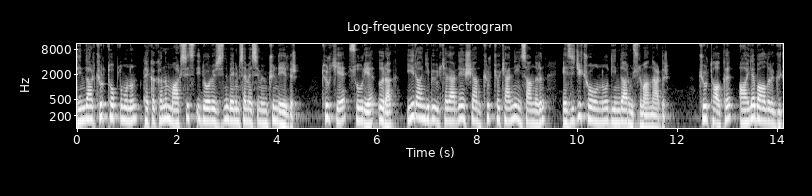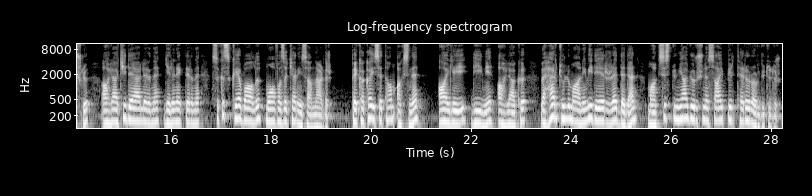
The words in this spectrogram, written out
Dindar Kürt toplumunun PKK'nın Marksist ideolojisini benimsemesi mümkün değildir. Türkiye, Suriye, Irak, İran gibi ülkelerde yaşayan Kürt kökenli insanların ezici çoğunluğu dindar Müslümanlardır. Kürt halkı aile bağları güçlü, ahlaki değerlerine, geleneklerine sıkı sıkıya bağlı muhafazakar insanlardır. PKK ise tam aksine aileyi, dini, ahlakı ve her türlü manevi değeri reddeden Marksist dünya görüşüne sahip bir terör örgütüdür.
